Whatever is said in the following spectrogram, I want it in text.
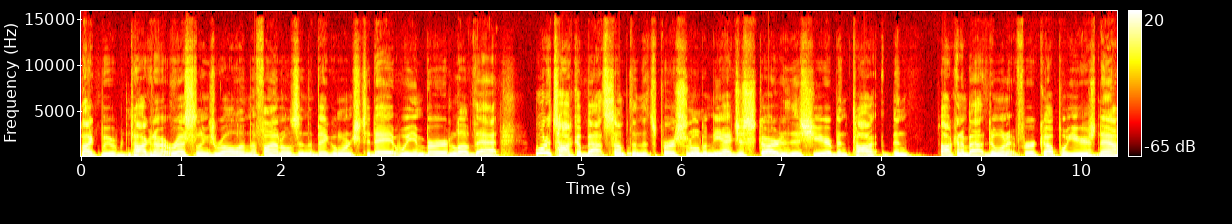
like we were talking about wrestling's role in the finals in the Big Orange today at William Byrd. Love that. I want to talk about something that's personal to me. I just started this year. Been talk been talking about doing it for a couple years now.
